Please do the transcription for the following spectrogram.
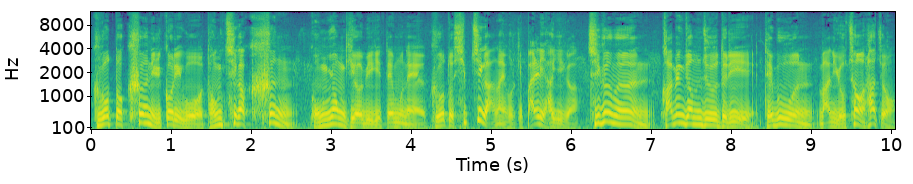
그것도 큰 일거리고 덩치가 큰 공룡 기업이기 때문에 그것도 쉽지가 않아요. 그렇게 빨리 하기가. 지금은 가맹점주들이 대부분 많이 요청을 하죠.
